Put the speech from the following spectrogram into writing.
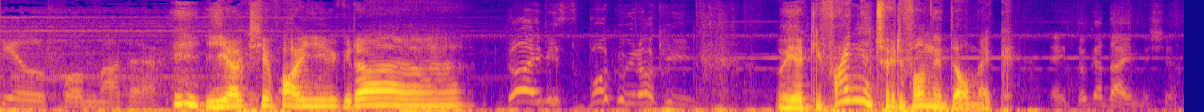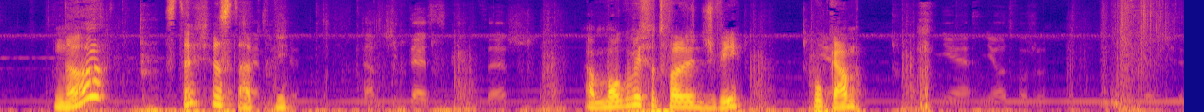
Kill for mother. Jak się fajnie gra! Daj mi spokój, Roki! O, jaki fajny czerwony domek. Ej, do dogadajmy się. No? Jesteś ostatni. się. Dam ci deskę, chcesz? A mógłbyś otworzyć drzwi? Pukam. Nie, nie otworzę. Boję się.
